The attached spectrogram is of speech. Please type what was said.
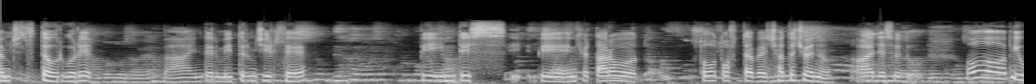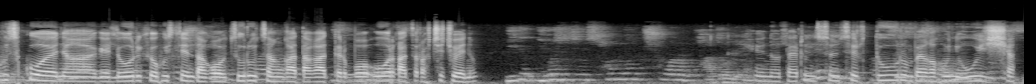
амжилттай өргөөрэй. За энэ дээр мэдрэмж ирлээ. Би эндээс би энэ хэр дараа дуулууртай байж чадаж байна уу? Айлс үл оо би хүсэхгүй байна гэл өөрийнхөө хүслийн дагуу зөрүү зангаа дагаад тэр өөр газар очиж байна уу? Энэ бол ариун сүнсээр дүүрэн байгаа хүний үе шат.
